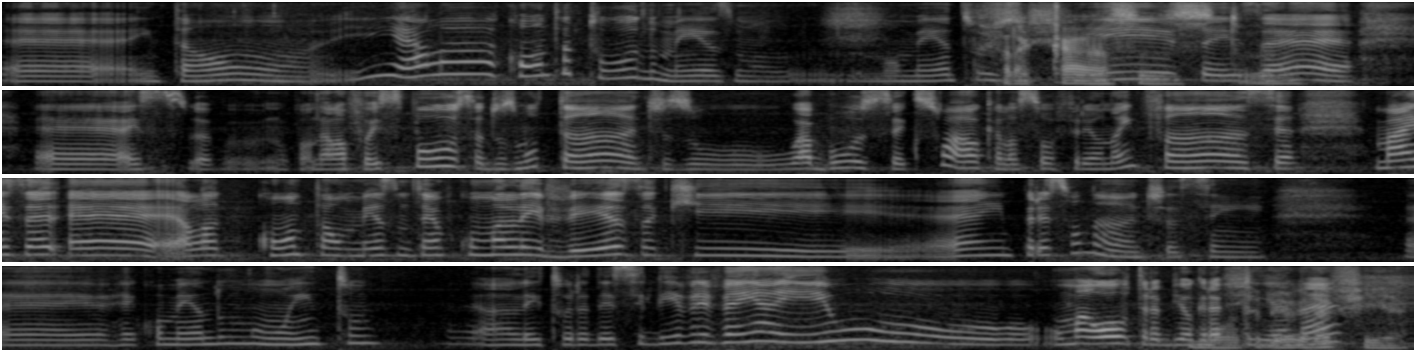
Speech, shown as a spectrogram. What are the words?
É, então, e ela conta tudo mesmo, momentos Fracassos, difíceis, tudo. é, é, quando ela foi expulsa dos mutantes, o, o abuso sexual que ela sofreu na infância, mas é, é- ela conta ao mesmo tempo com uma leveza que é impressionante, assim. É, eu recomendo muito a leitura desse livro e vem aí o, uma outra biografia, Uma outra né? biografia.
